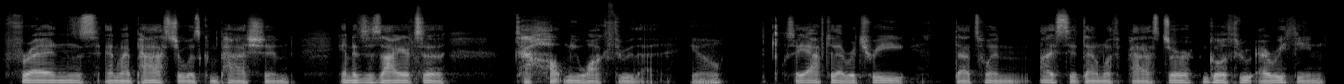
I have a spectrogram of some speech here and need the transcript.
friends, and my pastor was compassion and a desire to to help me walk through that, you know. Say after that retreat, that's when I sit down with pastor, go through everything,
